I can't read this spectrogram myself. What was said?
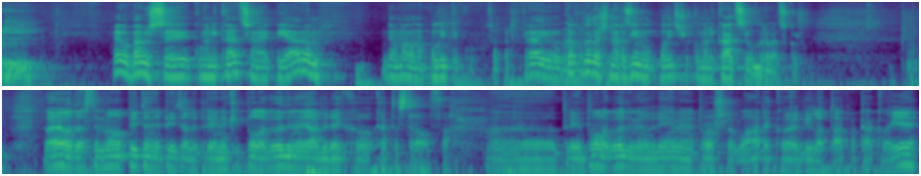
Evo, baviš se komunikacijom i PR-om. idemo malo na politiku, sad pred kraj. Kako Mhm. gledaš na razinu političke komunikacije u Hrvatskoj? Pa evo, da ste me ovo pitanje pitali prije nekih pola godine, ja bih rekao katastrofa. E, prije pola godine u vrijeme prošle vlade koja je bila takva kakva je, e,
